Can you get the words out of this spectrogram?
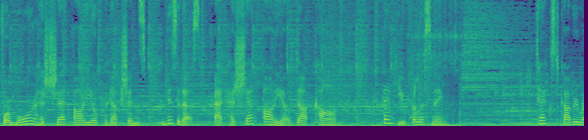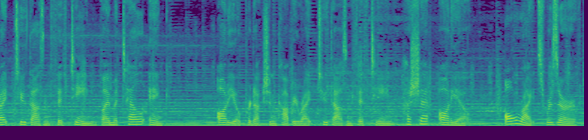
For more Hachette audio productions, visit us at hachetteaudio.com. Thank you for listening. Text copyright 2015 by Mattel Inc. Audio production copyright 2015 Hachette Audio. All rights reserved.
